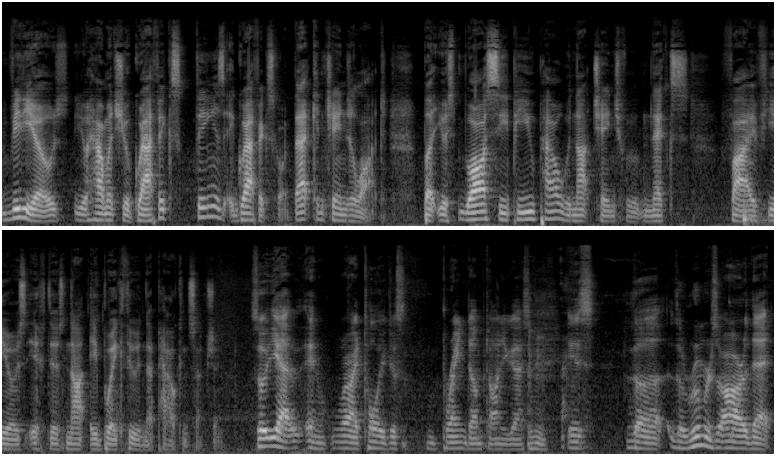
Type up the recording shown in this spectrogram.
videos, your how much your graphics thing is a graphics card that can change a lot, but your raw CPU power would not change for the next five years if there's not a breakthrough in that power consumption. So yeah, and where I totally just brain dumped on you guys mm-hmm. is the the rumors are that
